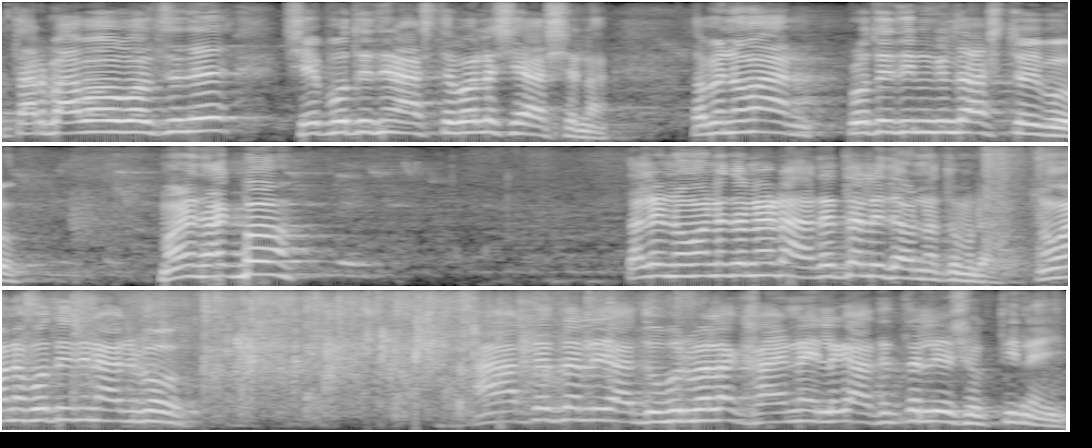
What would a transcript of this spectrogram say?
তার বাবাও বলছে যে, সে প্রতিদিন আসতে বলে, সে আসে না। তবে নোমান, প্রতিদিন কিন্তু আসতে হইব। মনে থাকব? তাহলে নোমানের জন্য একটা হাতের তালি দাও না তোমরা। নোমানে প্রতিদিন আসব। হাতের তালি দুপুরবেলা খায় না এলাকা হাতের তালি শক্তি নেই।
